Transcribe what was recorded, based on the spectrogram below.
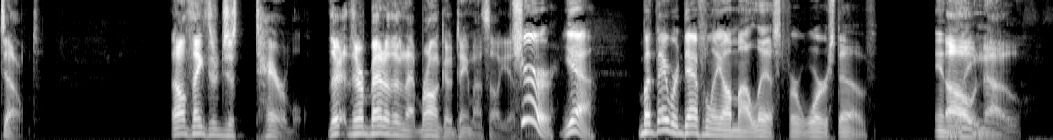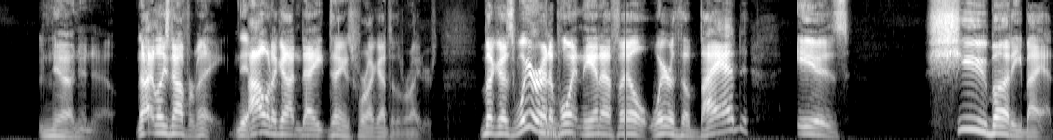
don't. I don't think they're just terrible. They're they're better than that Bronco team I saw yesterday. Sure. Yeah. But they were definitely on my list for worst of. In the Oh league. no, no, no, no. Not, at least not for me. Yeah. I would have gotten to eight teams before I got to the Raiders because we're at a point in the NFL where the bad is shoe buddy bad,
